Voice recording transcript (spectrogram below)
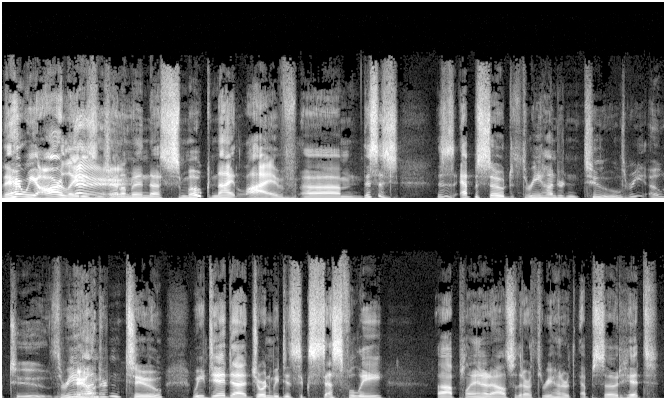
There we are, ladies and gentlemen. Uh, Smoke Night Live. Um, this is this is episode three hundred and two. 302. Three hundred and two. We did, uh, Jordan. We did successfully uh, plan it out so that our three hundredth episode hit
